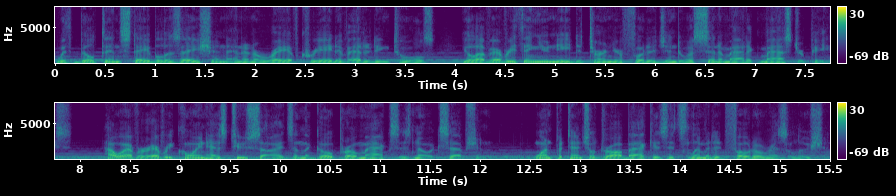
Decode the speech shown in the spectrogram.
With built-in stabilization and an array of creative editing tools, you'll have everything you need to turn your footage into a cinematic masterpiece. However, every coin has two sides and the GoPro Max is no exception. One potential drawback is its limited photo resolution.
